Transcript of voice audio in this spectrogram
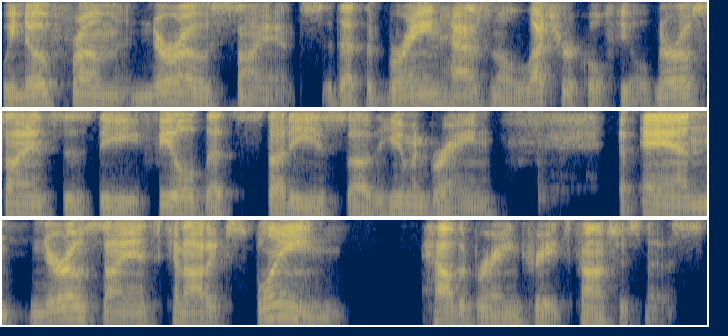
We know from neuroscience that the brain has an electrical field. Neuroscience is the field that studies uh, the human brain. And neuroscience cannot explain how the brain creates consciousness.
